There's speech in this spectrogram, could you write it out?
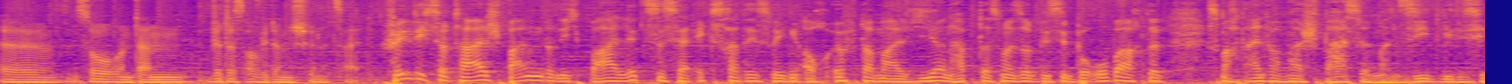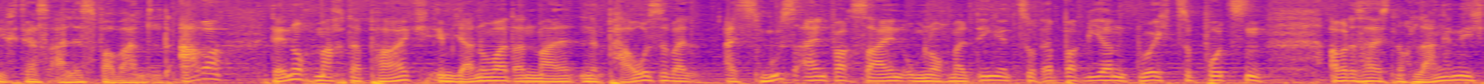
äh, so, und dann wird das auch wieder eine schöne Zeit. Finde ich total spannend und ich war letztes Jahr extra deswegen auch öfter mal hier und habe das mal so ein bisschen beobachtet. Es macht einfach mal Spaß, wenn man sieht, wie sich das alles verwandelt. Aber dennoch macht der Park im Januar dann mal eine Pause, weil es muss einfach sein, um nochmal Dinge zu reparieren, durchzuputzen. Aber das heißt noch lange nicht,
